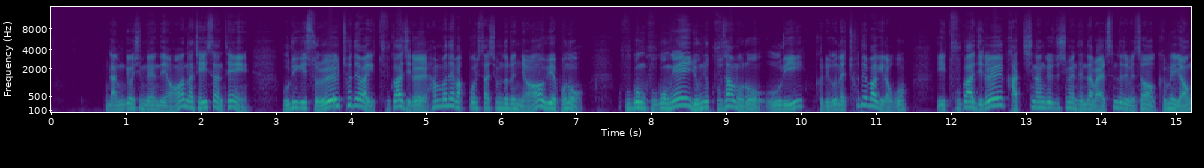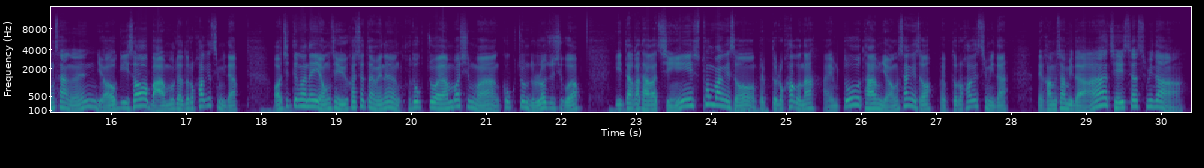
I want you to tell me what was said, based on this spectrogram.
남겨주시면 되는데요. 난 제이스한테 우리 기술 초대박 이 두 가지를 한 번에 받고 싶다 하신 분들은요. 위에 번호 9090-6693으로 우리 그리고 내 초대박이라고 이 두 가지를 같이 남겨주시면 된다 말씀드리면서 금일 영상은 여기서 마무리하도록 하겠습니다. 어쨌든 간에 영상 유익하셨다면 구독, 좋아요 한 번씩만 꼭 좀 눌러주시고요. 이따가 다 같이 수통방에서 뵙도록 하거나 아니면 또 다음 영상에서 뵙도록 하겠습니다. 네, 감사합니다. 제이스였습니다.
